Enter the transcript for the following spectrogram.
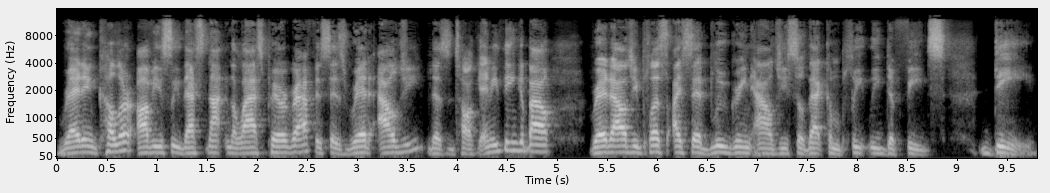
red in color, obviously, that's not in the last paragraph. It says red algae, doesn't talk anything about red algae. Plus, I said blue green algae, so that completely defeats D,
